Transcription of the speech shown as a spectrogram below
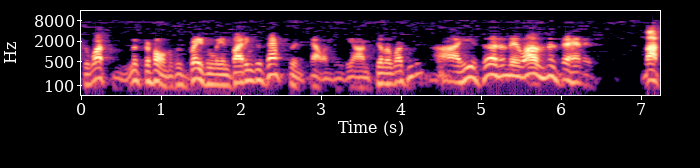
Dr. Watson, Mr. Holmes was brazenly inviting disaster in challenging the armed killer, wasn't he? Ah, he certainly was, Mr. Harris. But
